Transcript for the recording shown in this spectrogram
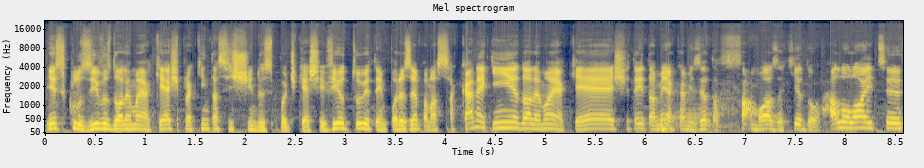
exclusivos do Alemanha Cash para quem tá assistindo esse podcast via YouTube. Tem, por exemplo, a nossa canequinha do Alemanha Cash, tem também a camiseta famosa aqui do Hallo Leute.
